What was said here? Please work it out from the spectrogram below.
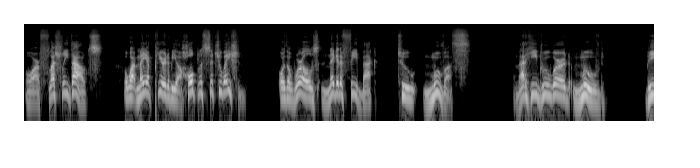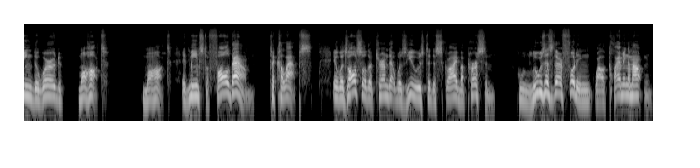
or our fleshly doubts, or what may appear to be a hopeless situation, or the world's negative feedback to move us. And that Hebrew word moved being the word mahot. Mahot. It means to fall down, to collapse. It was also the term that was used to describe a person who loses their footing while climbing a mountain.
